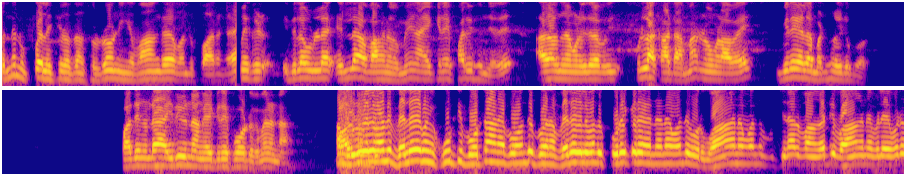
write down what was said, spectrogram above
வந்து முப்பது லட்ச ரூபா தான் சொல்றோம். நீங்க வாங்க வந்து பாருங்க. இதுல உள்ள எல்லா வாகனமுமே நான் ஏற்கனவே பதிவு செஞ்சது. அதை வந்து நம்ம இதுல ஃபுல்லா காட்டாம நார்மலாவே விலையில மட்டும் சொல்லிட்டு போறோம். பாத்தீங்கன்னா இது நாங்க ஏற்கனவே போட்டுக்கோமே என்ன? இதுல வந்து விலையை கொஞ்சம் கூட்டி போட்டு ஆனா இப்போ வந்து இப்போ விலைகளை வந்து குறைக்கிற என்னன்னா வந்து ஒரு வாகனம் வந்து நாள் வாங்காட்டி வாங்கின விலையை விட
